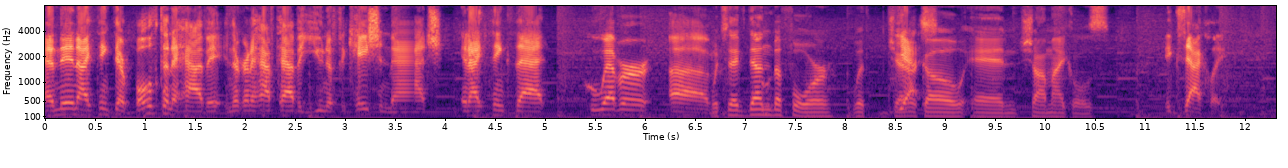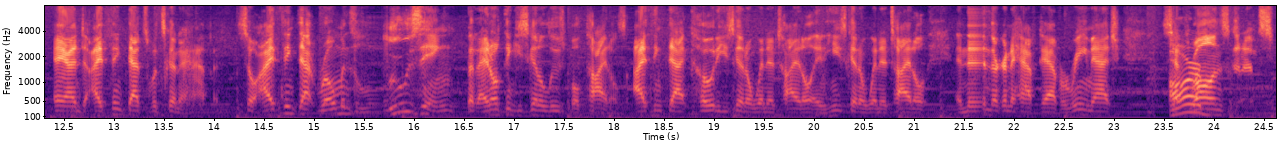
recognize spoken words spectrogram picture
And then I think they're both going to have it, and they're going to have to have a unification match. And I think that whoever, um, Which they've done before with Jericho and Shawn Michaels. exactly, and I think that's what's going to happen. So I think that Roman's losing, but I don't think he's going to lose both titles. I think that Cody's going to win a title, and he's going to win a title, and then they're going to have to have a rematch. Seth Are- Rollins going to.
